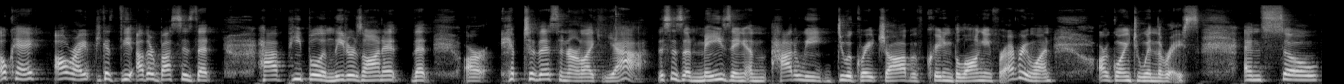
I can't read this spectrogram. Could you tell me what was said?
okay, all right, because the other buses that have people and leaders on it that are hip to this and are like, yeah, this is amazing. And how do we do a great job of creating belonging for everyone are going to win the race. And so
